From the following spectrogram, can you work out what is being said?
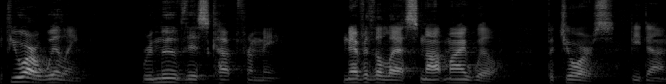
if you are willing, remove this cup from me. Nevertheless, not my will, but yours be done.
